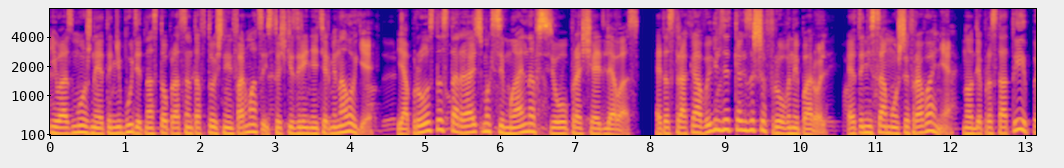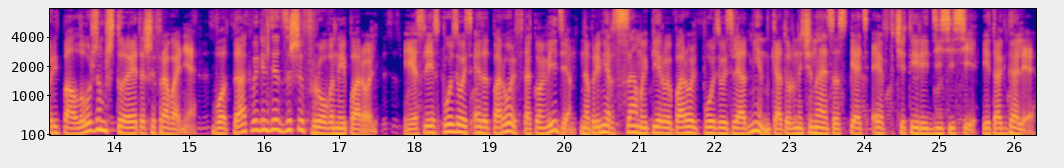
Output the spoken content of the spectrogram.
и возможно это не будет на 100% точной информации с точки зрения терминологии, я просто стараюсь максимально все упрощать для вас. Эта строка выглядит как зашифрованный пароль. Это не само шифрование, но для простоты предположим, что это шифрование. Вот так выглядит зашифрованный пароль. Если использовать этот пароль в таком виде, например, самый первый пароль пользователя админ, который начинается с 5F4DCC и так далее,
